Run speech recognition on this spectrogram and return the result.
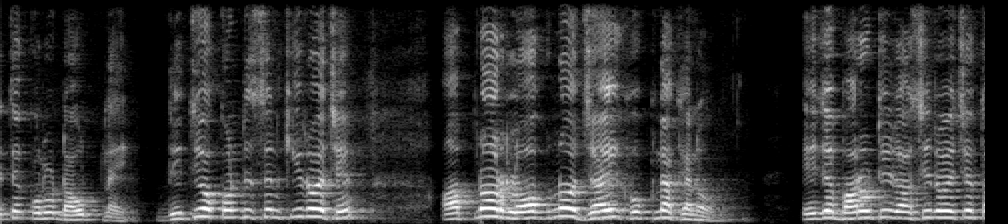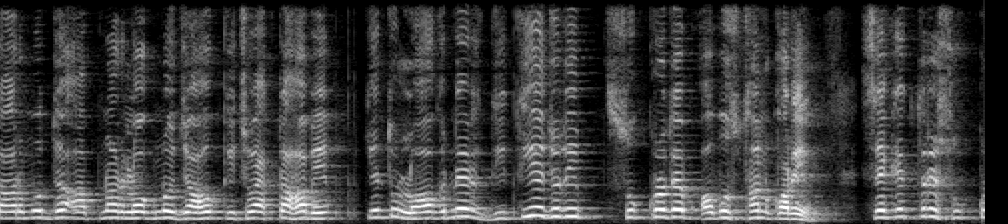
এতে কোনো ডাউট নাই। দ্বিতীয় কন্ডিশন কি রয়েছে? আপনার লগ্ন যাই হোক না কেন, এই যে বারোটি রাশি রয়েছে, তার মধ্যে আপনার লগ্ন যা হোক কিছু একটা হবে, কিন্তু লগ্নের দ্বিতীয় যদি শুক্রদেব অবস্থান করে, সেক্ষেত্রে শুক্র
